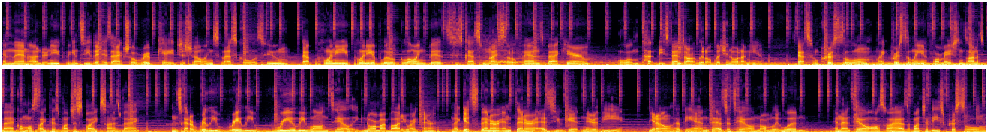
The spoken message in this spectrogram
And then underneath we can see that his actual rib cage is showing so that's cool as too got plenty plenty of little glowing bits. He's got some nice little fins back here. Well these fins aren't little but you know what i mean. it's got some crystalline, like crystalline formations on its back, almost like there's a bunch of spikes on his back. And it's got a really, really, really long tail. Ignore my body right there. That gets thinner and thinner as you get near the, you know, at the end, as a tail normally would. And that tail also has a bunch of these crystal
